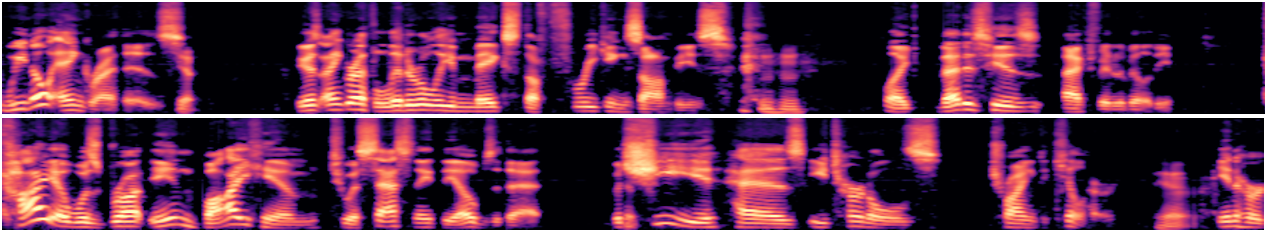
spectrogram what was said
we know Angrath is. Yep. Because Angrath literally makes the freaking zombies. hmm like that is his activated ability. Kaya was brought in by him to assassinate the Obzedat, but Yep. she has Eternals trying to kill her. Yeah. in her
